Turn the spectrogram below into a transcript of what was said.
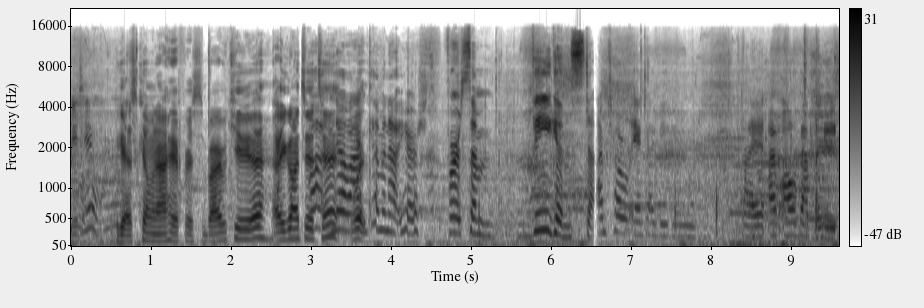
You too. You guys coming out here for some barbecue? Yeah. Are you going to a Uh, tent? no, I'm coming out here for some vegan stuff. I'm total anti-vegan diet. I'm all about the meat.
